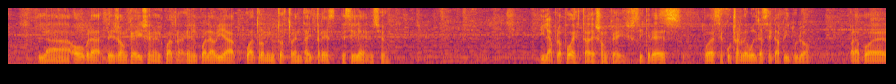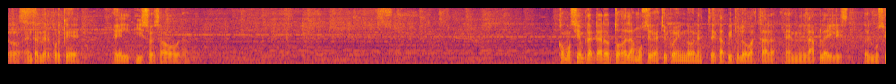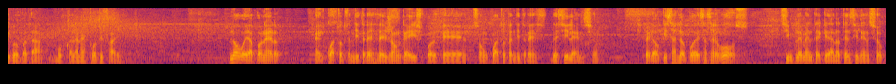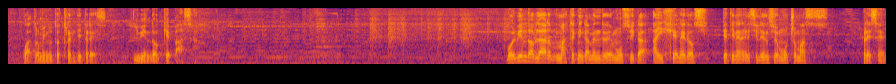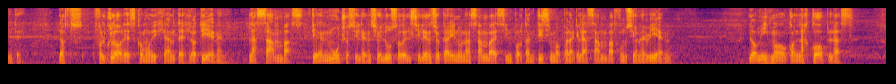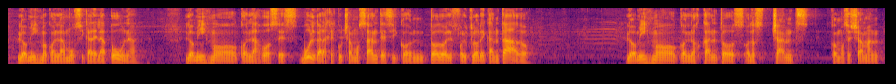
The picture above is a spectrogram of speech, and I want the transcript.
la obra de John Cage en el, cuatro- en el cual había 4 minutos 33 de silencio. Y la propuesta de John Cage. Si querés, podés escuchar de vuelta ese capítulo para poder entender por qué él hizo esa obra. Como siempre aclaro, toda la música que estoy poniendo en este capítulo va a estar en la playlist del musicópata, búscala en Spotify. No voy a poner el 433 de John Cage porque son 433 de silencio. Pero quizás lo podés hacer vos, simplemente quedándote en silencio 4 minutos 33 y viendo qué pasa. Volviendo a hablar más técnicamente de música, hay géneros que tienen el silencio mucho más presente. Los folclores, como dije antes, lo tienen. Las zambas tienen mucho silencio. El uso del silencio que hay en una zamba es importantísimo para que la zamba funcione bien. Lo mismo con las coplas, lo mismo con la música de la puna, lo mismo con las voces búlgaras que escuchamos antes y con todo el folclore cantado. Lo mismo con los cantos o los chants, como se llaman,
